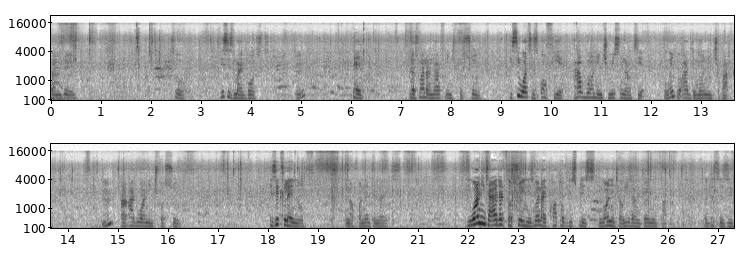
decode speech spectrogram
I'm doing so this is my bust. Hmm? 10 plus one and a half inch for swing. You see what is off here? I have one inch missing out here i'm going to add the one inch back? Hmm? and add one inch for sewing. Is it clear enough? And i'll connect the lines. The one inch i added for sewing is when i cut off this place. The one inch i'll use and join it back. So this is it.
